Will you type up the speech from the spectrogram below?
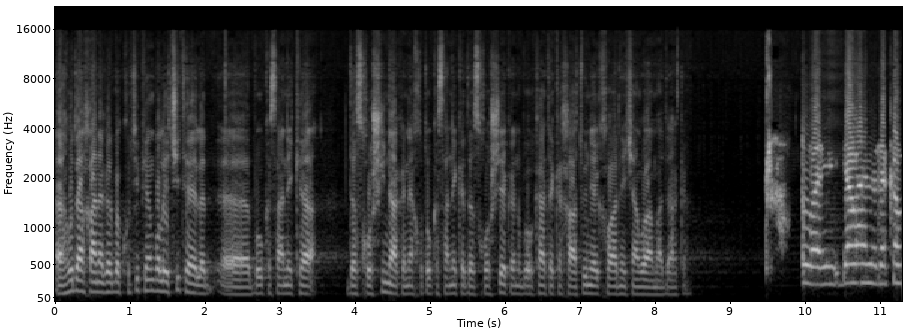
هودا خانەگەر بە کورتی پێم بڵێ چیت هەیە بۆ کەسانی کە دەستخۆشی ناکەن یاخۆ کەسانی کە دەستخۆشیەکەن بۆ کاتێک کە خاتونێک خواردنێکیان بۆ ئاماداکە داوانە دەکەم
